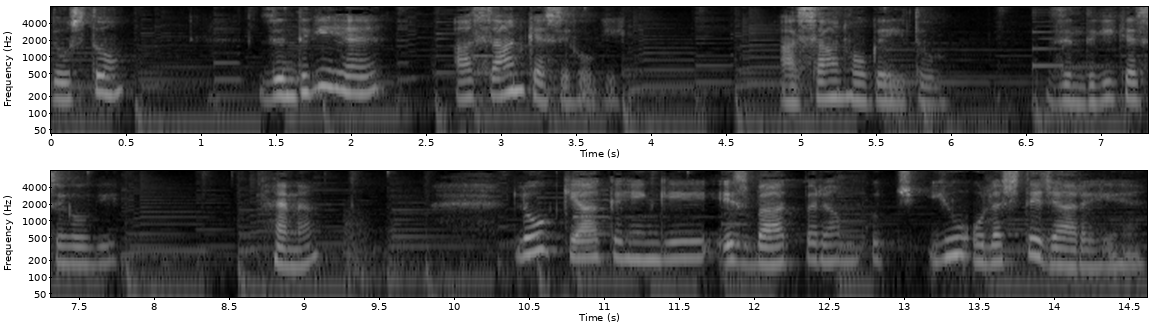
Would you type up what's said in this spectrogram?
दोस्तों, ज़िंदगी है, आसान कैसे होगी? आसान हो गई तो ज़िंदगी कैसे होगी? है ना? लोग क्या कहेंगे, इस बात पर हम कुछ यूँ उलझते जा रहे हैं।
